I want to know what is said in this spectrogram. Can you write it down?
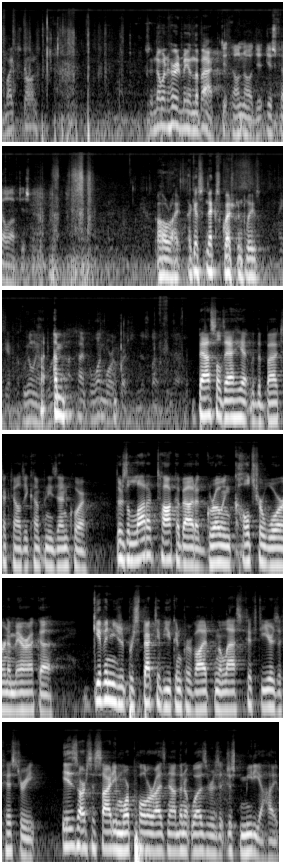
The mic's gone. So no one heard me in the back. Di- Oh, no, it just fell off just now. All right. I guess next question, please. Thank you. We only uh, have I'm- one, um, time for one more question this left. Bassil Dahiyat with the biotechnology company Xencor. There's a lot of talk about a growing culture war in America. Given your perspective you can provide from the last 50 years of history, is our society more polarized now than it was, or is it just media hype?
